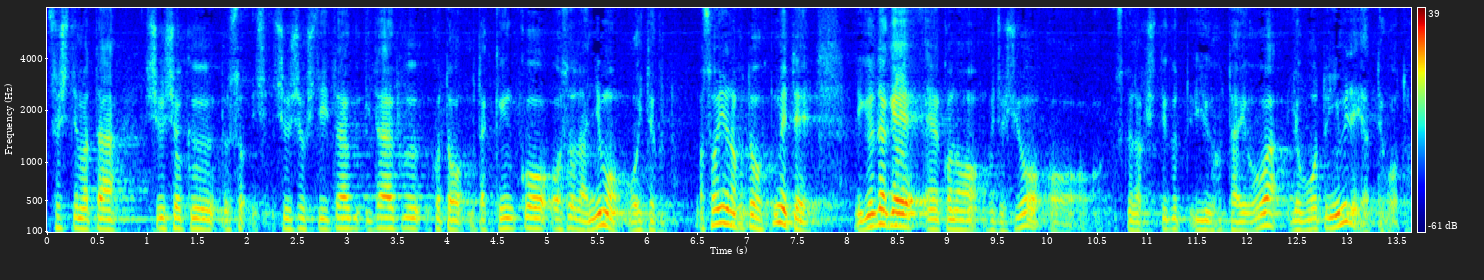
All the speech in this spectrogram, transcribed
そしてまた就職、就職していただくいただくこと、また健康相談にも置いていくと、そういうようなことを含めて、できるだけこの扶助費を少なくしていくという対応は予防という意味でやっていこうと。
